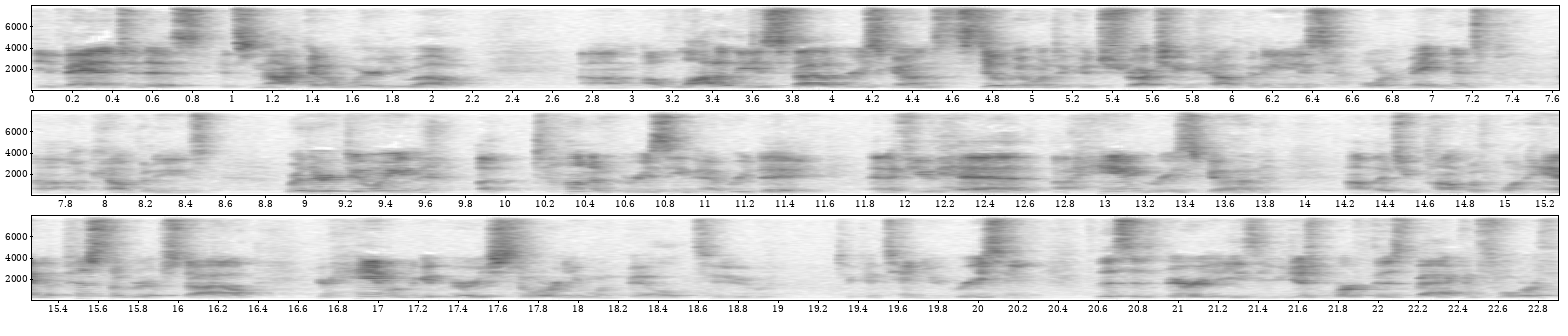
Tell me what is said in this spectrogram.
the advantage of this, it's not going to wear you out. Um, a lot of these style grease guns still go into construction companies or maintenance uh, companies where they're doing a ton of greasing every day. And if you had a hand grease gun um, that you pump with one hand, a pistol grip style, your hand would get very sore and you wouldn't be able to, to continue greasing. This is very easy. You just work this back and forth.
